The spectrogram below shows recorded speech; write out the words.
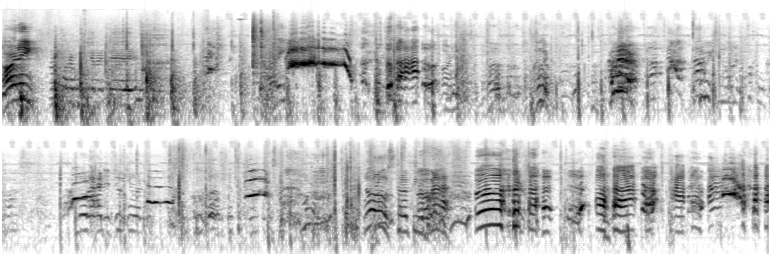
Arnie! What are we gonna do? Arnie! Arnie! Come here! Come here! Come here! You know what it fucking costs? You know what I had to do? You know what... No, no, it's time for your bath.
